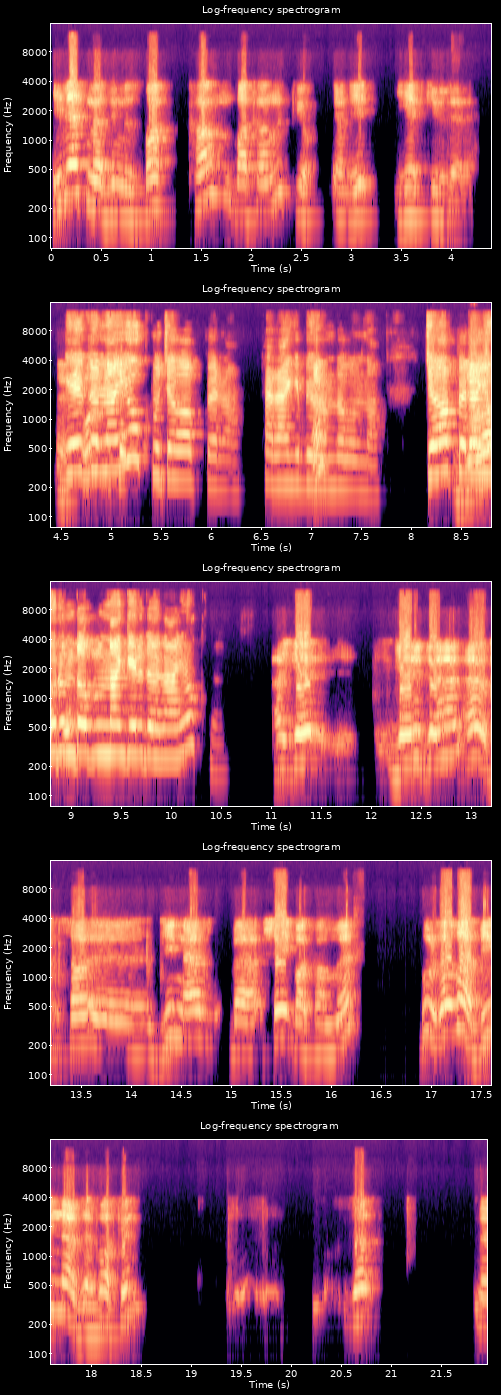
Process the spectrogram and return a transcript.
iletmediğimiz bakan bakanlık yok. Yani yetkililere. Evet, Geri dönen yok mu cevap veren? Herhangi bir yorumda bulunan. Cevap veren, Cevap- yorumda bulunan, geri dönen yok mu? Ha, ge- geri dönen evet e, Dinler ve şey bakanlığı burada var binlerce bakın da, e,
